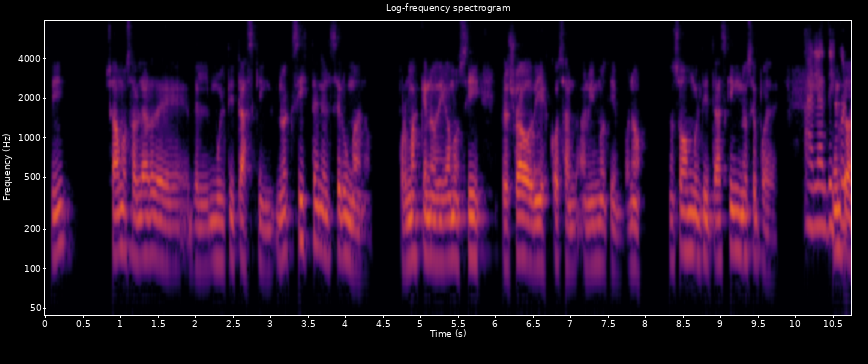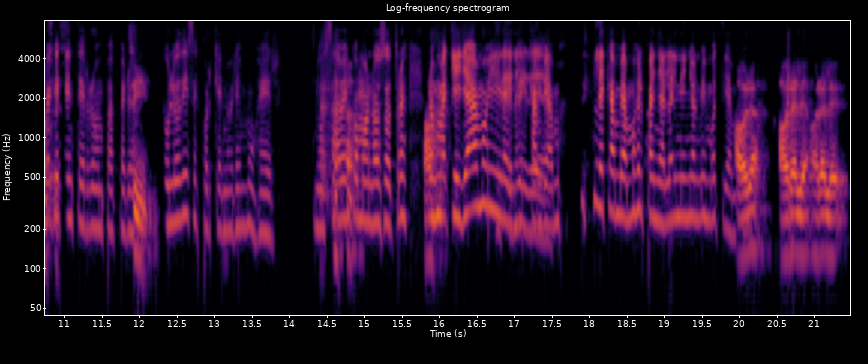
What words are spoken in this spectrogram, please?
¿Sí? Ya vamos a hablar del multitasking. No existe en el ser humano. Por más que nos digamos, sí, pero yo hago 10 cosas al mismo tiempo. No, no somos multitasking, no se puede. Alan, disculpa que te interrumpa, pero tú lo dices porque no eres mujer. No sabes cómo nosotros nos ah. maquillamos y le, cambiamos, le cambiamos el pañal al niño al mismo tiempo. Ahora, ahora, le, ahora, le,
